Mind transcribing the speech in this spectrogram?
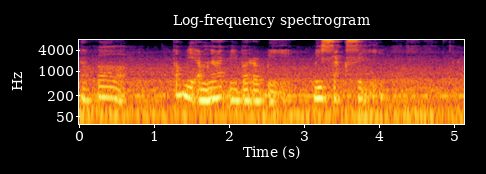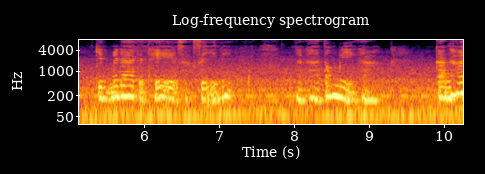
แล้วก็ต้องมีอำนาจมีบารมีมีศักดิ์ศรีกินไม่ได้แต่เทศักดิ์ศรีนี่นะคะต้องมีค่ะ การให้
